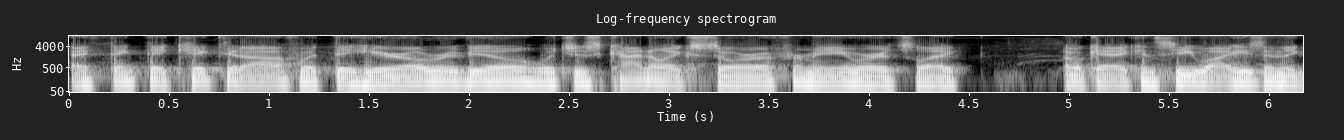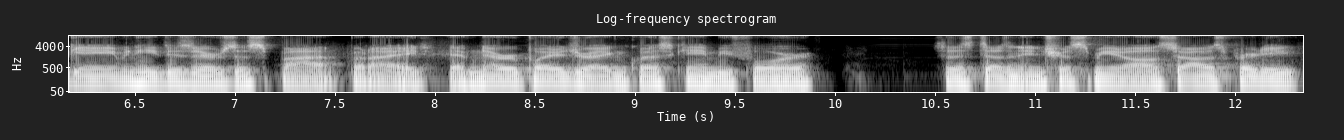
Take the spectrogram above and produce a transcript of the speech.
I think they kicked it off with the hero reveal, which is kind of like Sora for me, where it's like, okay, I can see why he's in the game and he deserves a spot, but I have never played a Dragon Quest game before, so this doesn't interest me at all. So I was pretty,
